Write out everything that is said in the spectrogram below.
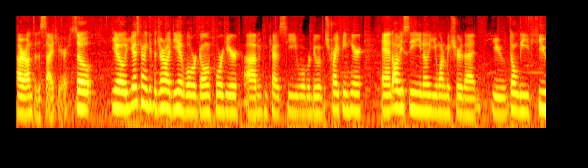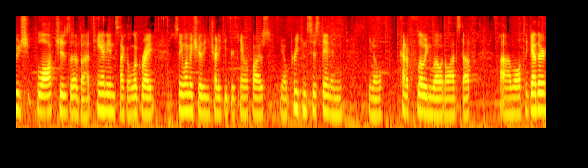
or onto the side here. So you know you guys kind of get the general idea of what we're going for here. Um, you can kind of see what we're doing with striping here. And obviously you know you want to make sure that you don't leave huge blotches of uh, tannin. It's not going to look right. So you want to make sure that you try to keep your camouflage you know pretty consistent and you know kind of flowing well and all that stuff um, all together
